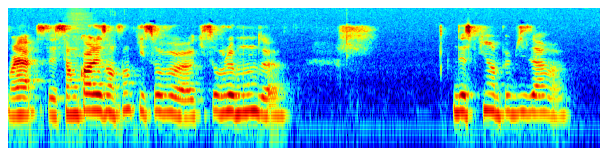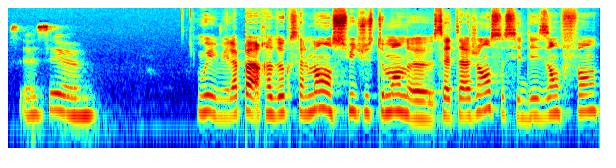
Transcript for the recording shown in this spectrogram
Voilà, c'est encore les enfants qui sauvent, qui sauvent le monde d'esprit un peu bizarre. C'est assez. Oui, mais là, paradoxalement, ensuite, justement, cette agence, c'est des enfants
